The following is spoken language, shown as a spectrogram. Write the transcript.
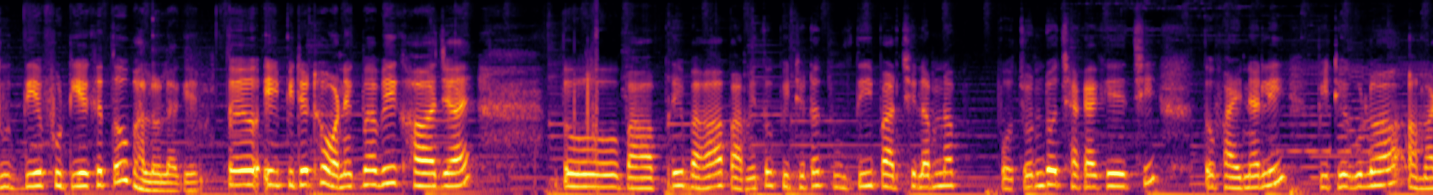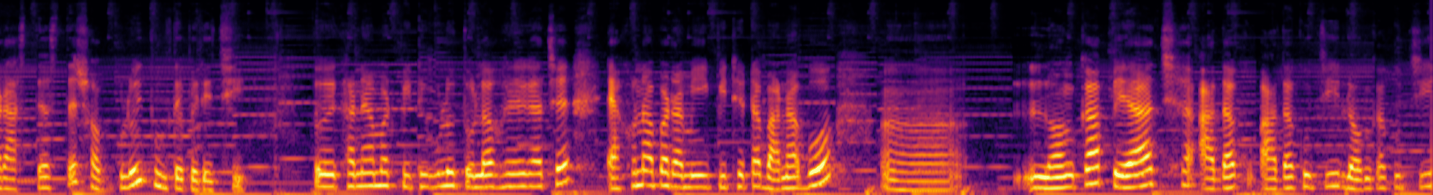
দুধ দিয়ে ফুটিয়ে খেতেও ভালো লাগে। তো এই পিঠেটা অনেকভাবেই খাওয়া যায়। তো বাপরে বাপ, আমি তো পিঠেটা তুলতেই পারছিলাম না, প্রচণ্ড ছ্যাঁকা খেয়েছি। তো ফাইনালি পিঠেগুলো আমার আস্তে আস্তে সবগুলোই তুলতে পেরেছি। তো এখানে আমার পিঠেগুলো তোলা হয়ে গেছে। এখন আবার আমি এই পিঠেটা বানাবো। লঙ্কা, পেঁয়াজ, আদা আদা কুচি, লঙ্কা কুচি,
